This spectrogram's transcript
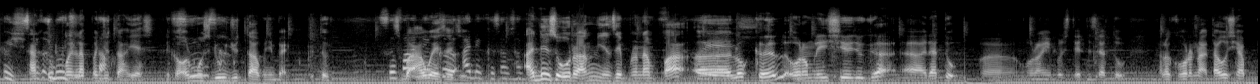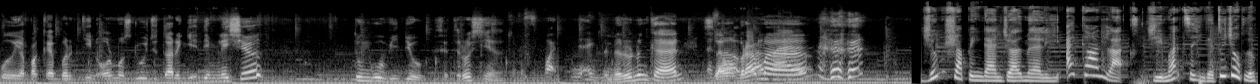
Uish, dekat 2 1.8 juta. juta. yes. Dekat almost 2 juta punya bag. Betul. So, Sebab ada awal ke, saja. Ada ke sama-sama? Ada seorang yang saya pernah nampak uh, lokal orang Malaysia juga uh, Datuk uh, orang yang berstatus Datuk. Kalau korang nak tahu siapa yang pakai Birkin almost 2 juta ringgit di Malaysia, tunggu video seterusnya. Spot je lagi. Menerunkan selamat beramal. Jom shopping dan jual melalui Icon Lux. Jimat sehingga 70%,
